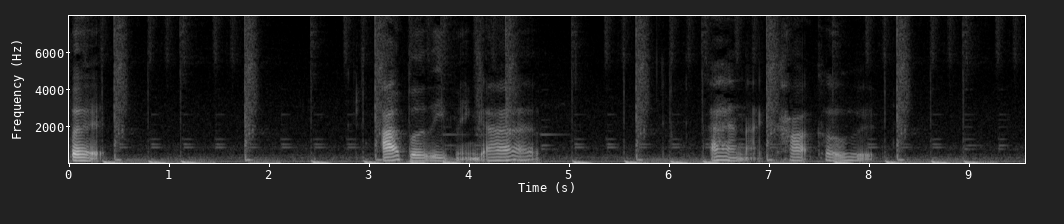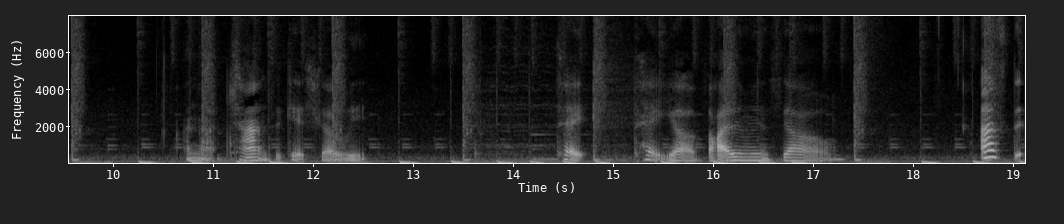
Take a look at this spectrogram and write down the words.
But I believe in God. I have not caught COVID. I'm not trying to catch COVID. Take take y'all vitamins, y'all. I st-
